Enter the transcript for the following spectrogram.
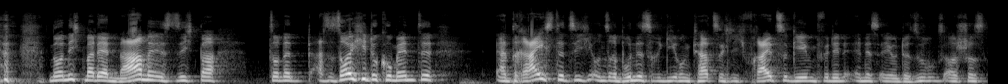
Nur nicht mal der Name ist sichtbar, sondern also solche Dokumente erdreistet sich unsere Bundesregierung tatsächlich freizugeben für den NSA-Untersuchungsausschuss.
